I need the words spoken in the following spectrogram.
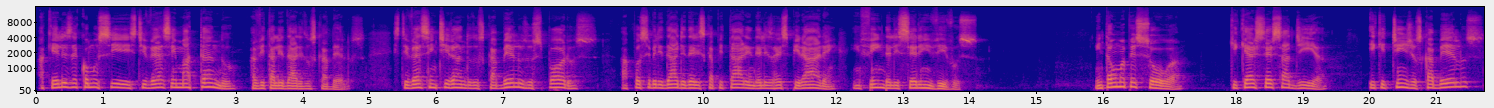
aqueles é como se estivessem matando a vitalidade dos cabelos, estivessem tirando dos cabelos os poros a possibilidade deles captarem, deles respirarem, enfim, deles serem vivos. Então, uma pessoa que quer ser sadia e que tinge os cabelos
